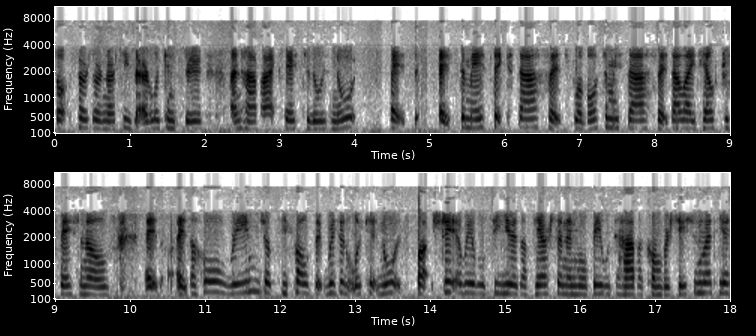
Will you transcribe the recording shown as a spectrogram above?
doctors or nurses that are looking through and have access to those notes. It's, it's domestic staff, it's phlebotomy staff, it's allied health professionals. It's, it's a whole range of people that wouldn't look at notes, but straight away will see you as a person and will be able to have a conversation with you.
